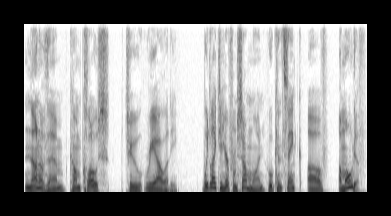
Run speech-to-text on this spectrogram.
none of them come close to reality. We'd like to hear from someone who can think of a motive.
